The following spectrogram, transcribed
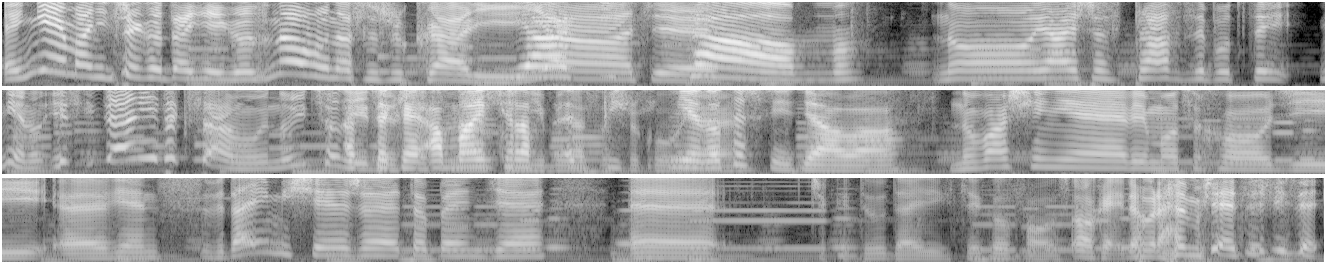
Ej, nie ma niczego takiego, znowu nas oszukali. ja Jaki cię. skam! No, ja jeszcze sprawdzę, bo tutaj... Nie no, jest idealnie tak samo, no i co A czekaj, a 1.16 Minecraft NPC... Nie, no też nie działa. No właśnie nie wiem o co chodzi, e, więc wydaje mi się, że to będzie. E, czekaj, tu daily cycle false. Okej, dobra, musiałem coś pisać.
